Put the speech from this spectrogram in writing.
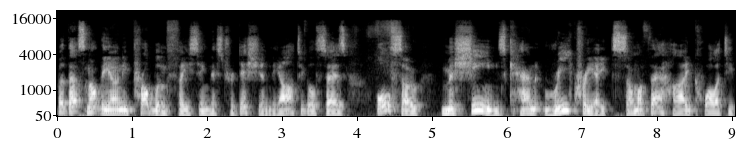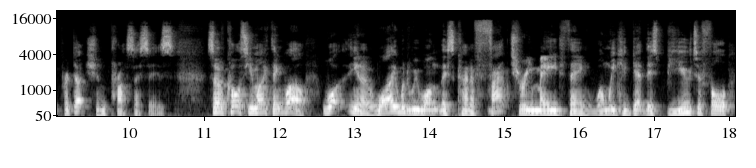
but that's not the only problem facing this tradition. The article says also machines can recreate some of their high quality production processes. So of course you might think, well, what, you know, why would we want this kind of factory made thing when we could get this beautiful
